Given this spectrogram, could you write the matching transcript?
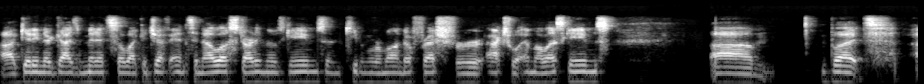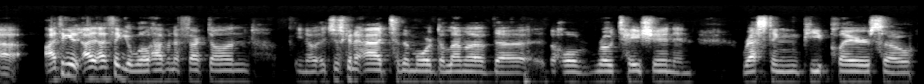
uh, getting their guys minutes. So like a Jeff Attinella starting those games and keeping Rimando fresh for actual MLS games. Um, but uh, I think it, I, I, think it will have an effect on. You know, it's just going to add to the more dilemma of the the whole rotation and resting players. So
